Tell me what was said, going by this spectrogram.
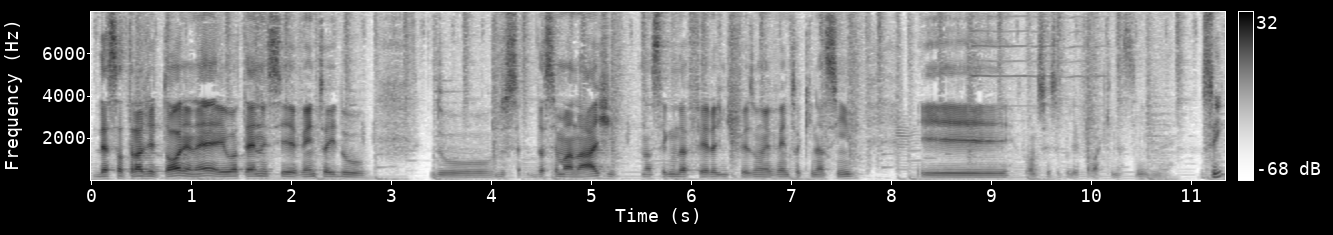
dessa trajetória, né? Eu até nesse evento aí do, do, do da Semanage, na segunda-feira a gente fez um evento aqui na Simv. E. Pô, não sei se eu podia falar aqui na Simv, né? Sim?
